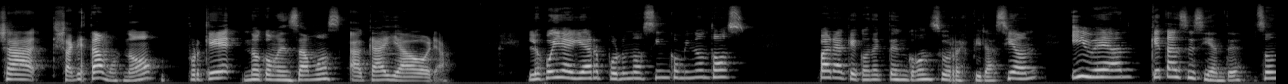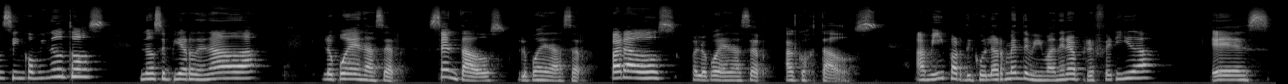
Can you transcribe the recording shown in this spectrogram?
ya, que estamos, ¿no? ¿Por qué no comenzamos acá y ahora? Los voy a guiar por unos 5 minutos para que conecten con su respiración y vean qué tal se siente. Son 5 minutos, no se pierde nada. Lo pueden hacer sentados, lo pueden hacer parados o lo pueden hacer acostados. A mí particularmente mi manera preferida es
